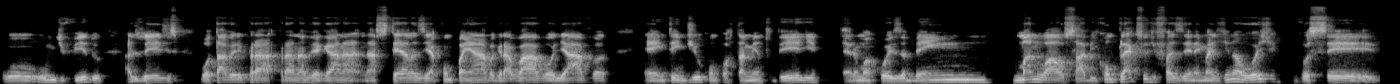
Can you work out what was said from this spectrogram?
ou, o indivíduo, às vezes, botava ele para navegar na, nas telas e acompanhava, gravava, olhava, é, entendia o comportamento dele. Era uma coisa bem manual, sabe? complexo de fazer, né? Imagina hoje você,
